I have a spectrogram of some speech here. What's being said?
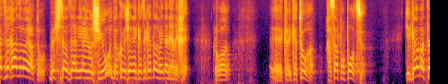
עצמך זה לא היה טוב. באיזשהו שלב זה היה נהיה אנושיות, והכל היה נהיה כזה קטן, והיית נהיה נכה. כלומר, אה, קריקטורה, חסר פרופורציות. כי גם אתה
